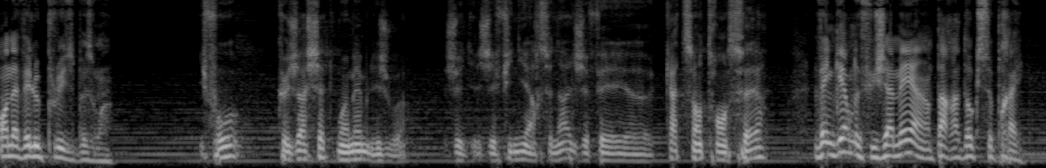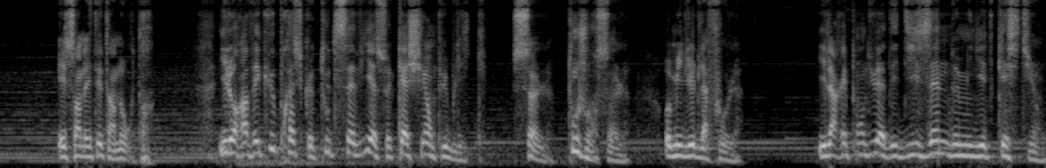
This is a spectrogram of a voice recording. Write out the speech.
en avaient le plus besoin. Il faut que j'achète moi-même les joueurs. J'ai fini Arsenal, j'ai fait 400 euh, transferts. Wenger ne fut jamais à un paradoxe près. Et c'en était un autre. Il aura vécu presque toute sa vie à se cacher en public, seul, toujours seul, au milieu de la foule. Il a répondu à des dizaines de milliers de questions,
